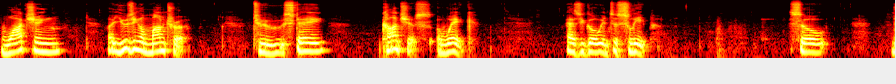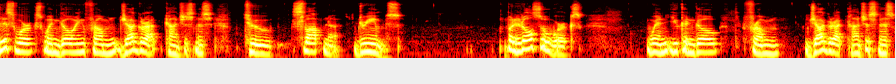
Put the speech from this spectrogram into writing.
watching, uh, using a mantra to stay conscious, awake, as you go into sleep. So this works when going from Jagrat consciousness to Svapna, dreams. But it also works when you can go from Jagrat consciousness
